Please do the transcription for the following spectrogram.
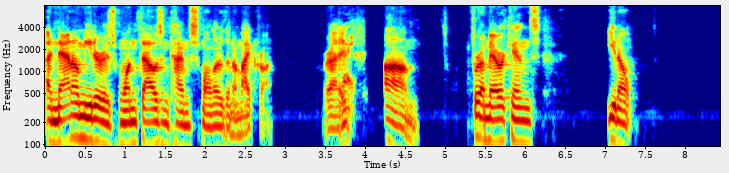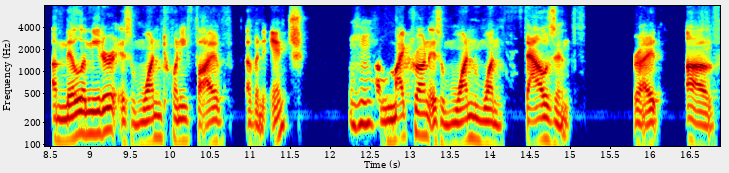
a nanometer is 1,000 times smaller than a micron. Right. right. Um, for Americans, you know, a millimeter is 125 of an inch. Mm-hmm. A micron is one one thousandth, right, of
